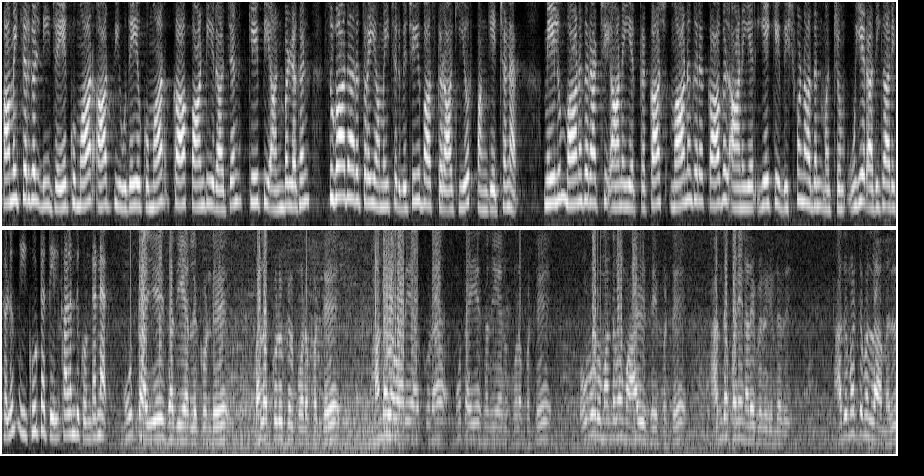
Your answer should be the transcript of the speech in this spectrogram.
அமைச்சர்கள் D. Jayakumar R. B. Udhayakumar க. பாண்டியராஜன் கே. பி. அன்பழகன் சுகாதாரத்துறை அமைச்சர் விஜயபாஸ்கர் ஆகியோர் பங்கேற்றனர். மேலும் மாநகராட்சி ஆணையர் பிரகாஷ் மாநகர காவல் ஆணையர் ஏ கே விஸ்வநாதன் மற்றும் உயர் அதிகாரிகளும் இக்கூட்டத்தில் கலந்து கொண்டனர். மூத்த ஐஏஎஸ் அதிகாரிகளை கொண்டு பல குழுக்கள் போடப்பட்டு மண்டல வாரியாக கூட மூத்த ஐஏஎஸ் அதிகாரிகள் போடப்பட்டு ஒவ்வொரு மண்டலமும் ஆய்வு செய்யப்பட்டு அந்த பணி நடைபெறுகின்றது. அது மட்டுமில்லாமல்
